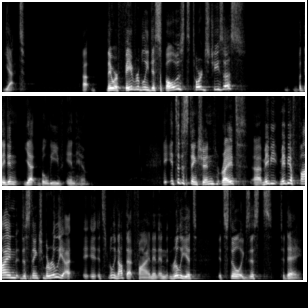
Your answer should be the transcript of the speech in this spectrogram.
yet. Uh, they were favorably disposed towards Jesus, but they didn't yet believe in him. It's a distinction, right? Uh, maybe, maybe a fine distinction, but really, uh, it's really not that fine, and, and really, it, it still exists today.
